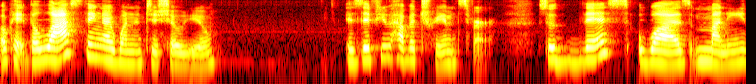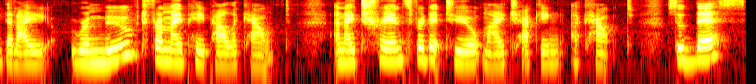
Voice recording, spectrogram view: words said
Okay, the last thing I wanted to show you is if you have a transfer. So this was money that I removed from my PayPal account and I transferred it to my checking account. So this,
